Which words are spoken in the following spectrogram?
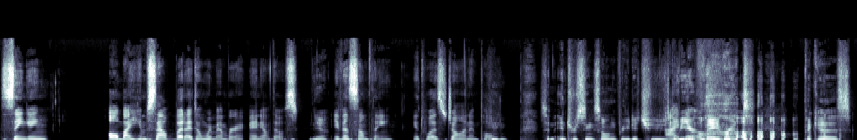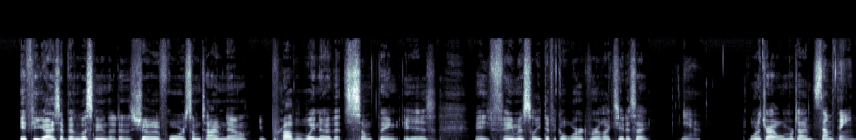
singing all by himself, but I don't remember any of those. Yeah. Even something. It was John and Paul. it's an interesting song for you to choose to I be know. your favorite because if you guys have been listening to the show for some time now, you probably know that something is a famously difficult word for Alexia to say. yeah, Want to try it one more time? something.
